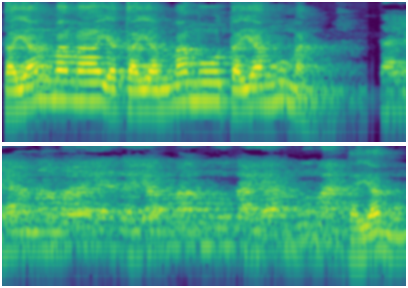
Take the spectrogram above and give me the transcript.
tayammama ya tayammamu tayammuman. Tayammama ya tayammamu tayammuman. Tayammum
